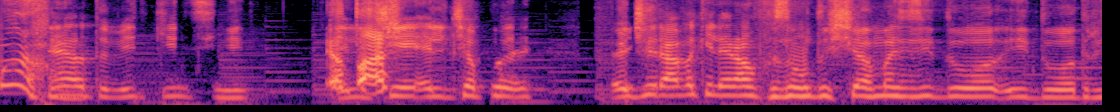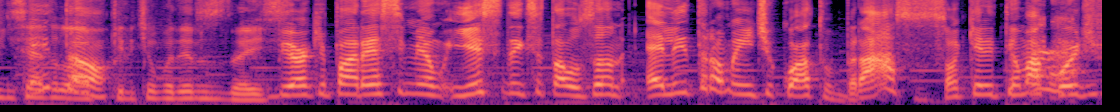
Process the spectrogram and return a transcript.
Mano, É, eu também esqueci. eu ele, tô tinha, ele tinha poder... Eu jurava que ele era uma fusão do Chamas e do, e do outro inseto Então. lá, porque ele tinha o poder dos dois. Pior que parece mesmo. E esse daí que você tá usando é literalmente quatro braços, só que ele tem uma cor de.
